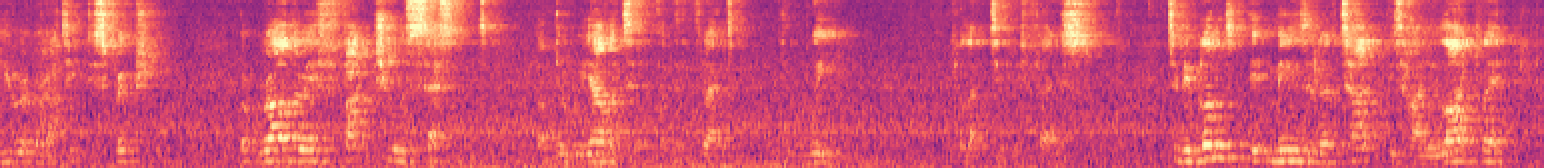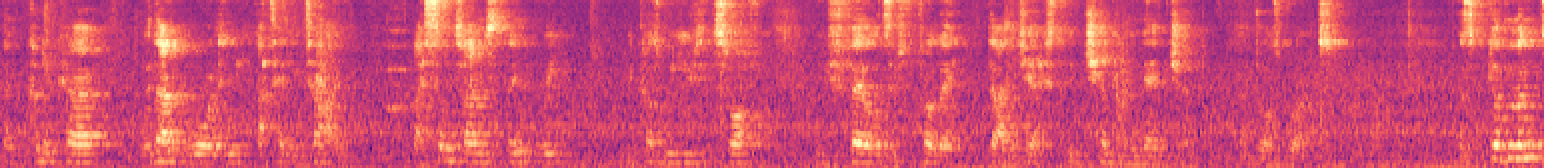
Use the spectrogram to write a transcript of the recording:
bureaucratic description but rather a factual assessment of the reality of the threat that we collectively face. To be blunt, it means that an attack is highly likely and could occur without warning at any time. I sometimes think we, because we use it so often, we fail to fully digest the chilling nature of those words. As government,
